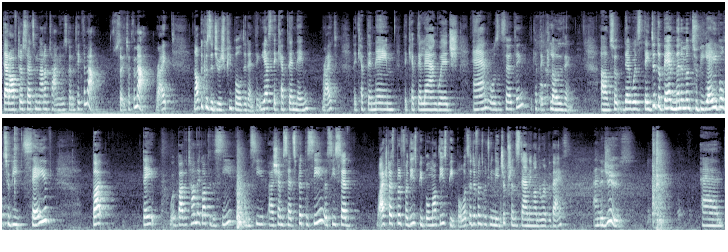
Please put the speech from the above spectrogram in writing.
that after a certain amount of time he was going to take them out. So he took them out, right? Not because the Jewish people did anything. Yes, they kept their name, right? They kept their name, they kept their language, and what was the third thing? They kept their clothing. Um, so there was, they did the bare minimum to be able to be saved, but they, by the time they got to the sea, and the sea, Hashem said, split the sea. The sea said, why should I split for these people, not these people? What's the difference between the Egyptians standing on the riverbanks and the Jews? And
